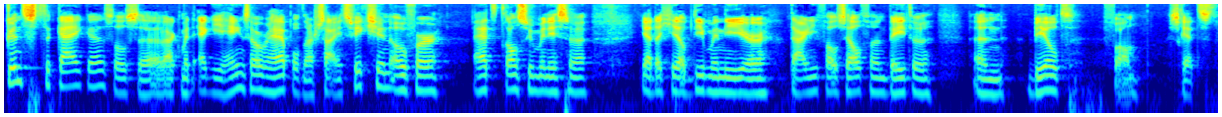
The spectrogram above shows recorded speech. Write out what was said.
kunst te kijken, zoals uh, waar ik met Aggie Heens over heb, of naar science fiction over het transhumanisme. Ja, dat je op die manier daar in ieder geval zelf een beter een beeld van schetst.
